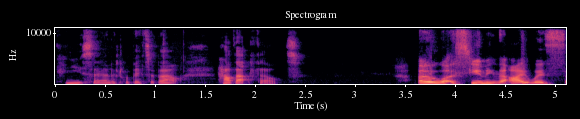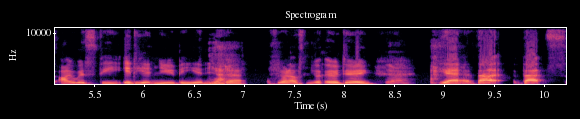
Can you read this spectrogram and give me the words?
Can you say a little bit about how that felt? Oh, assuming that I was I was the idiot newbie and yeah. uh, everyone else knew what they were doing. Yeah, yeah, that that's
